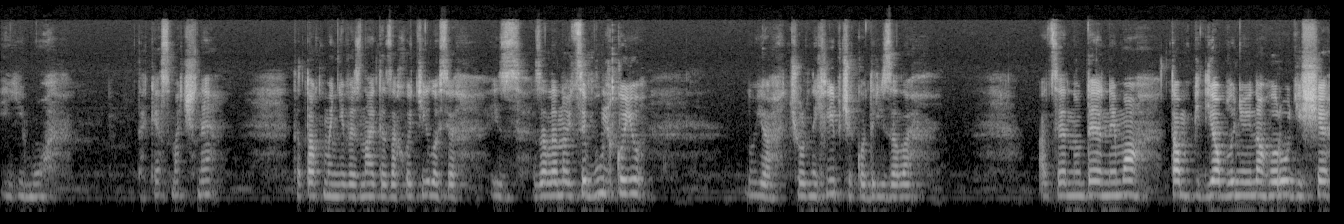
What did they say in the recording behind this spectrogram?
і їмо. Таке смачне. Та так мені, ви знаєте, захотілося із зеленою цибулькою. Ну, я чорний хлібчик одрізала. А це ну де нема. Там під яблунею на городі ще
